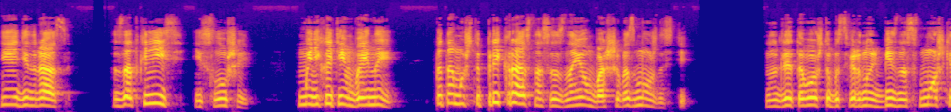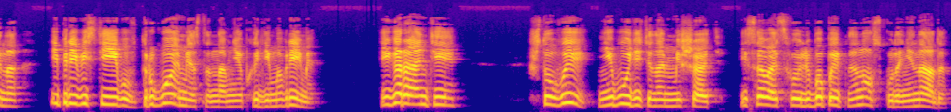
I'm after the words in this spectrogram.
не один раз. Заткнись и слушай. Мы не хотим войны, потому что прекрасно осознаем ваши возможности. Но для того, чтобы свернуть бизнес в Мошкино и перевести его в другое место, нам необходимо время. И гарантии, что вы не будете нам мешать и совать свой любопытный нос куда не надо.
